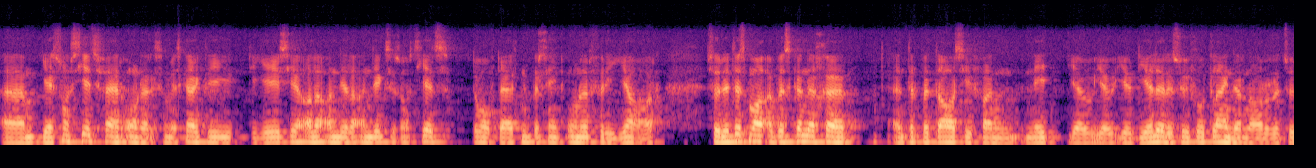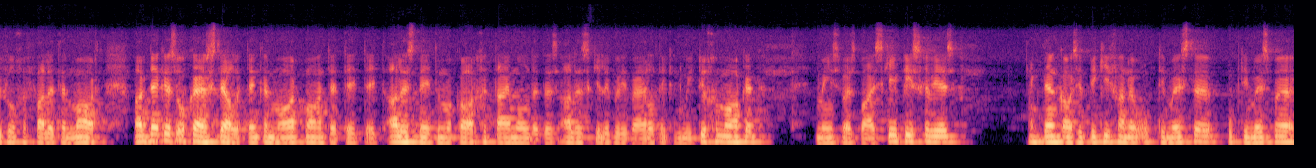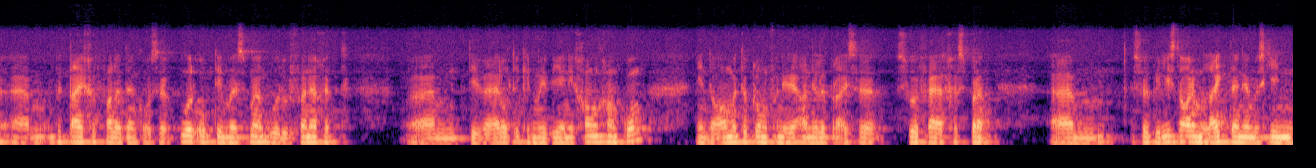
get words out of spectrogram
Ehm um, jy is nog steeds ver onder. So mens kyk die die JSE alle aandele indeks is nog steeds 12-13% onder vir die jaar. So dit is maar 'n wiskundige interpretasie van net jou jou jou deler is soveel kleiner nadat dit soveel geval het in Maart. Maar ek dink is ook 'n herstel. Ek dink in Maart maand het het, het alles net in mekaar getuimel. Dit is alles skielik oor die wêreldekonomie toegemaak het. Mense was baie skepties geweest. Ek dink daar's 'n bietjie van 'n optimiste optimisme ehm um, in baie gevalle dink ons 'n ooroptimisme oor hoe vinnig dit ehm um, die wêreldekonomie weer in die gang gaan kom en daarom het 'n klomp van hierdie aandelepryse so ver gespring. Ehm um, so op hierdie stadium lyk dinge miskien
